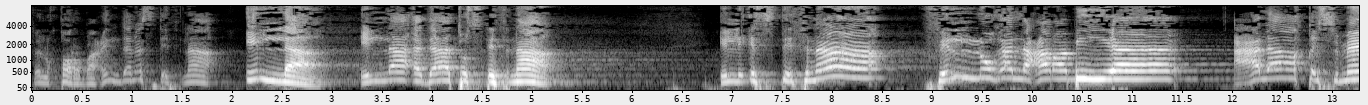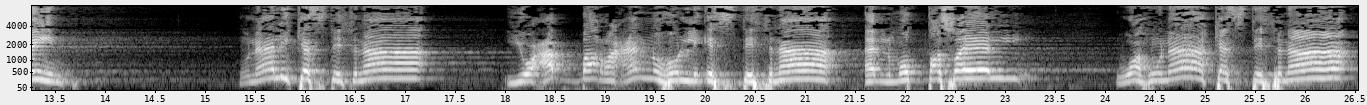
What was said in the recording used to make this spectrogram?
في القربى عندنا استثناء. إلا إلا أداة استثناء. الاستثناء في اللغة العربية على قسمين. هنالك استثناء يعبر عنه الاستثناء المتصل وهناك استثناء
